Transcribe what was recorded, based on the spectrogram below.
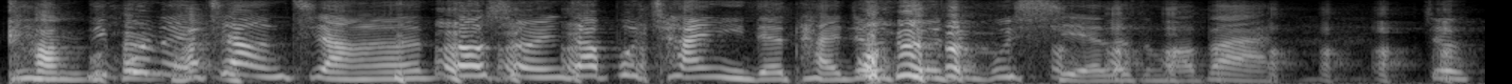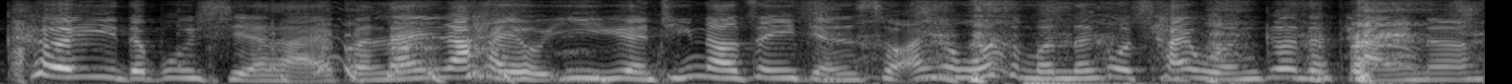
赶你快拍不能这样讲啊！到时候人家不拆你的台就就就不写了，怎么办？就刻意的不写来，本来人家还有意愿，听到这一点就说：“哎呀，我怎么能够拆文哥的台呢？”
